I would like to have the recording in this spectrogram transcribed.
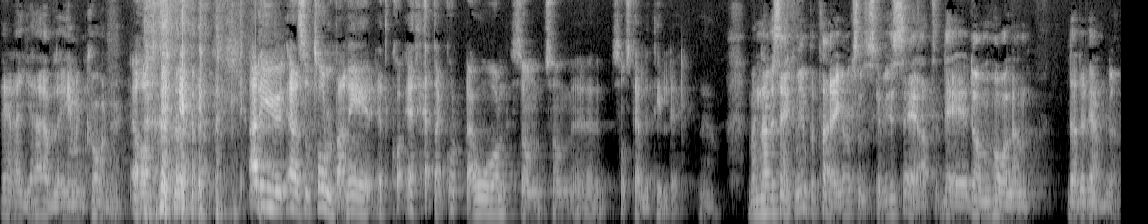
Det är den här jävla Eamon Corner. Ja. ja, det är ju alltså tolvan är ett, ett hetta korta hål som, som, eh, som ställer till det. Ja. Men när vi sen kommer in på Tiger också så ska vi ju se att det är de hålen där det vänder.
